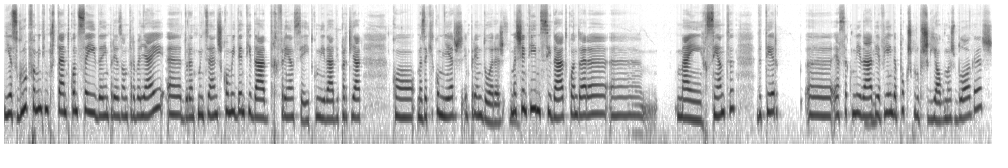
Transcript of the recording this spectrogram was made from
E esse grupo foi muito importante quando saí da empresa onde trabalhei ah, durante muitos anos como identidade de referência e de comunidade e partilhar com, mas aqui com mulheres empreendedoras. Mas senti necessidade quando era ah, mãe recente de ter ah, essa comunidade e havia ainda poucos grupos, segui algumas bloggers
